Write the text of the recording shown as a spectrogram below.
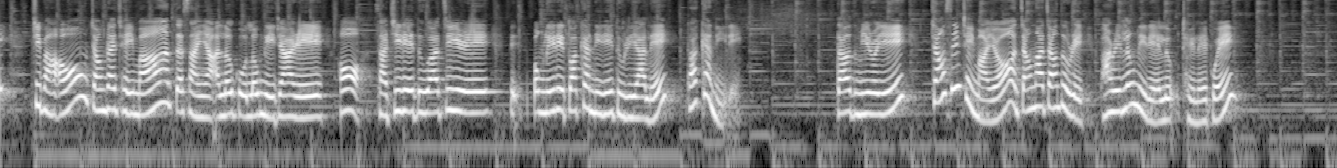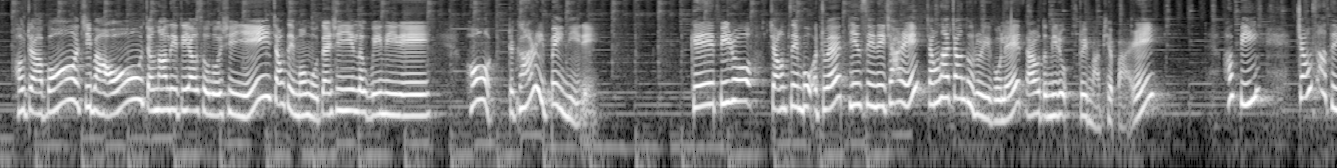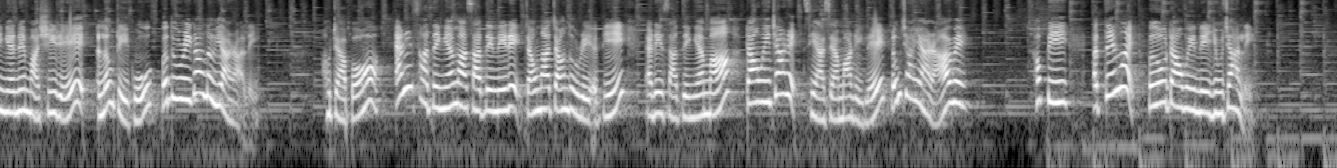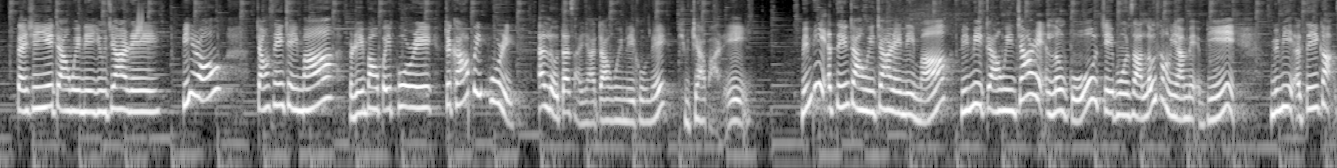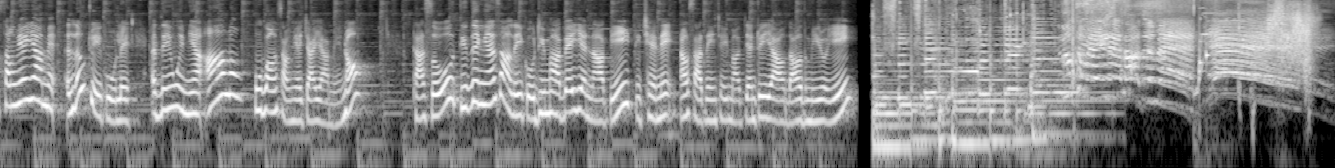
ကြည့်ပါအောင်ကြောင်းတက်ချိန်မှာတက်ဆိုင်ရာအလုပ်ကိုလုပ်နေကြတယ်ဟောစာကြည့်တဲ့သူကကြည့်တယ်ပုံလေးတွေတွားကတ်နေတဲ့သူတွေကလည်းတွားကတ်နေတယ်တောက်သမီးတို့ရေကျောင်းစင်းချိန်မှာရောကျောင်းသားကျောင်းသူတွေဘာတွေလုပ်နေတယ်လို့ထင်လဲကွယ်ဟုတ်တာပေါ့ကြည့်ပါအောင်ကျောင်းသားလေးတယောက်ဆိုလို့ရှိရင်ကျောင်းတင်မုံကိုတန်ရှင်းရေးလုပ်ပေးနေတယ်ဟောတကားတွေပိတ်နေတယ် ကဲပြီးတော့ကျောင်းသင်ဖို့အတွက်ပြင်ဆင်နေကြတယ်ကျောင်းသားကျောင်းသူတွေကိုလည်းဒါတို့သမီးတို့တွေ့မှာဖြစ်ပါတယ်ဟုတ်ပြီကျောင်းစာသင်ခန်းထဲမှာရှိတဲ့အလုပ်တွေကိုဘယ်သူတွေကလုပ်ရတာလဲဟဟုတ်တာပေါ့အဲ့ဒီစာသင်ခန်းမှာစာသင်နေတဲ့ကျောင်းသားကျောင်းသူတွေအပြင်အဲ့ဒီစာသင်ခန်းမှာတာဝန်ကျတဲ့ဆရာဆရာမတွေလည်းလုပ်ကြရတာပဲဟုတ်ပြီအသင်းလိုက်ဘယ်လိုတာဝန်တွေယူကြလဲတန်ရှင်းရေးတာဝန်တွေယူကြတယ်ပြီးတော့ ကျောင်းစင်းချိန်မှာဗရင်ပေါက်ပိတ်ဖို့တွေတကားပိတ်ဖို့တွေအဲ့လိုသက်ဆိုင်ရာတာဝန်တွေကိုလည်းယူကြပါတယ်မိမိအသင်းတာဝန်ကြတဲ့နေ့မှာမိမိတာဝန်ကြတဲ့အလုပ်ကိုခြေပွန်စာလှုပ်ဆောင်ရမယ့်အပြင်မိမိအသင်းကဆောင်ရွက်ရမယ့်အလုပ်တွေကိုလည်းအသင်းဝင်များအားလုံးပူးပေါင်းဆောင်ရွက်ကြရမယ်နော်ဒါဆိုဒီသင်ငန်းစာလေးကိုဒီမှာပဲရက်နာပြီးဒီချန်နဲ့နောက်စာသင်ချိန်မှာပြန်တွေ့ရအောင်သားတို့သမီးတို့ရေ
